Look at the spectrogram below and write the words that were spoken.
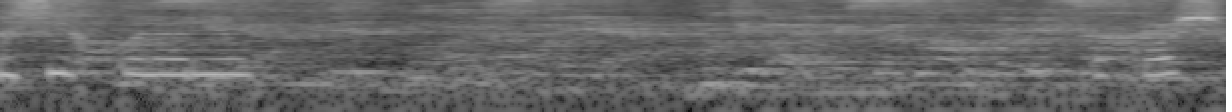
усіх кольорів. Також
